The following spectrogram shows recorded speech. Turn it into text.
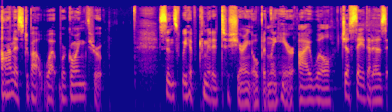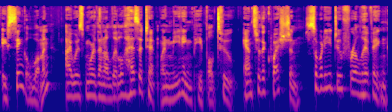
honest about what we're going through. Since we have committed to sharing openly here, I will just say that as a single woman, I was more than a little hesitant when meeting people to answer the question So, what do you do for a living?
